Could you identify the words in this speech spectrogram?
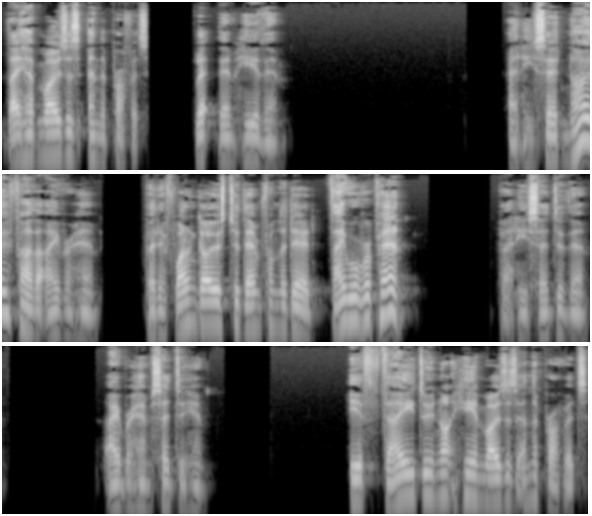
They have Moses and the prophets. Let them hear them. And he said, No, Father Abraham, but if one goes to them from the dead, they will repent. But he said to them, Abraham said to him, If they do not hear Moses and the prophets,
